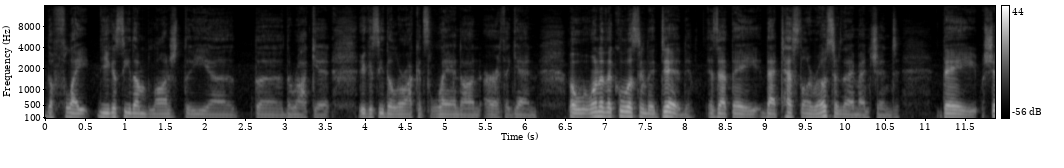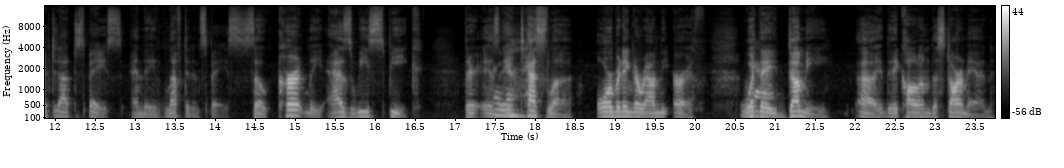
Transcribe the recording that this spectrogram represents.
the flight. You can see them launch the uh, the the rocket. You can see the rockets land on Earth again. But one of the coolest thing they did is that they that Tesla Roadster that I mentioned. They shipped it out to space and they left it in space. So currently, as we speak, there is a. Tesla orbiting around the Earth with Yeah. a dummy. Uh, they call him the Starman.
